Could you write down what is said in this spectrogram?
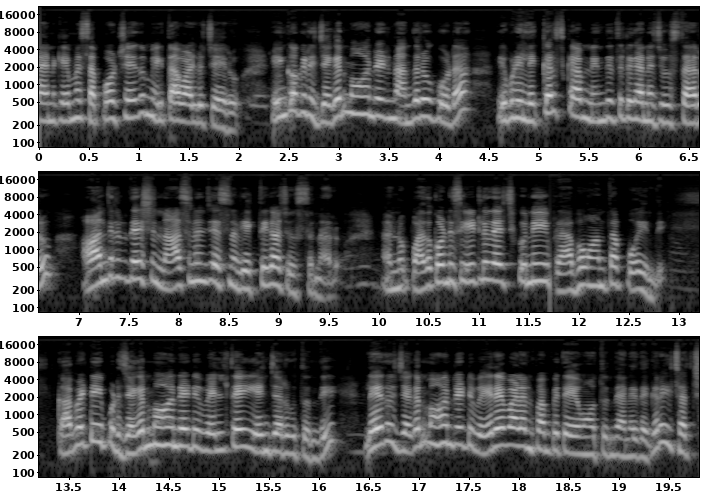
ఆయనకేమీ సపోర్ట్ చేయదు మిగతా వాళ్ళు చేయరు. ఇంకొకటి జగన్మోహన్ రెడ్డిని అందరూ కూడా ఇప్పుడు ఈ లిక్కర్ స్కామ్ నిందితుడిగానే చూస్తారు ఆంధ్రప్రదేశ్ నాశనం చేసిన వ్యక్తిగా చూస్తున్నారు. నువ్వు పదకొండు సీట్లు తెచ్చుకుని ప్రాభవం అంతా పోయింది. కాబట్టి ఇప్పుడు జగన్మోహన్ రెడ్డి వెళ్తే ఏం జరుగుతుంది? లేదు జగన్మోహన్ రెడ్డి వేరే వాళ్ళని పంపితే ఏమవుతుంది అనే దగ్గర ఈ చర్చ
